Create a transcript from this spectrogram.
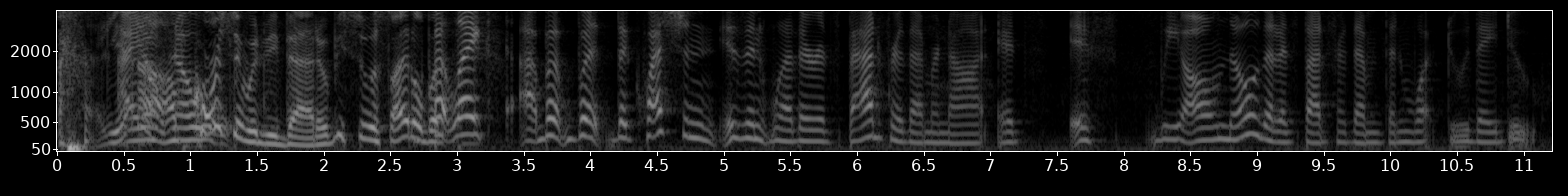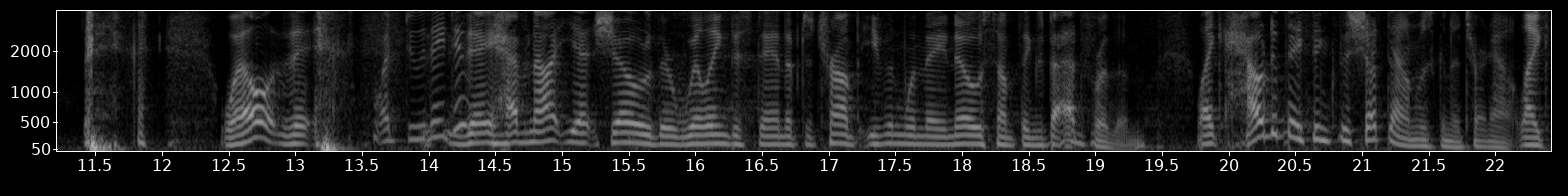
yeah, don't know- of course it would be bad. It would be suicidal. But, but like uh, but but the question isn't whether it's bad for them or not it's if we all know that it's bad for them then what do they do well, they what do they do they have not yet showed they're willing to stand up to Trump, even when they know something's bad for them. Like, how did they think the shutdown was going to turn out? Like,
